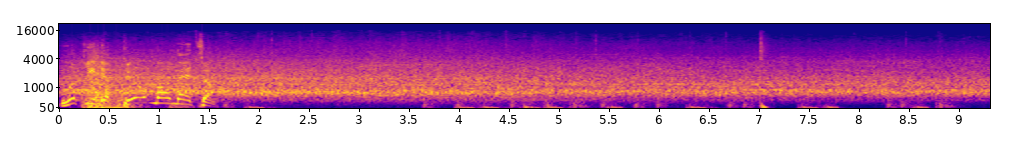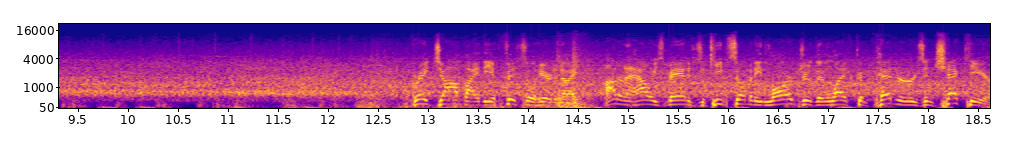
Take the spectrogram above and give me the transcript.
Looking to build momentum. Job by the official here tonight. I don't know how he's managed to keep so many larger-than-life competitors in check here.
